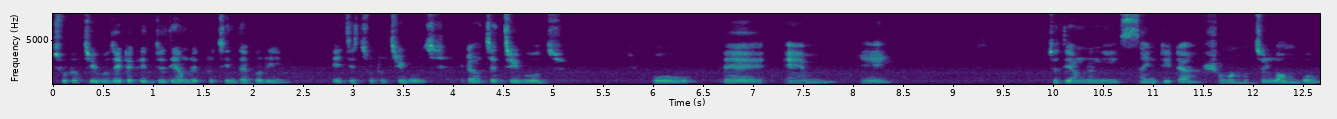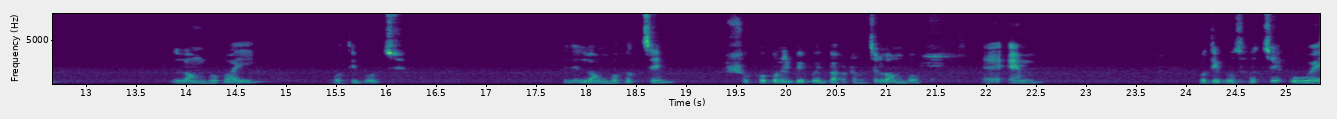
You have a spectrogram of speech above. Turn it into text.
ছোট ত্রিভুজ, এটাকে যদি আমরা একটু চিন্তা করি, এই যে ছোট ত্রিভুজ, এটা হচ্ছে ত্রিভুজ। ও, এ, এম, এ যদি আমরা নিই সাইন টিটা সমান হচ্ছে লম্ব লম্ব বাই অতিভুজ। তাহলে লম্ব হচ্ছে সূক্ষ্মকোণের বিপরীত বাহুটা হচ্ছে লম্ব, এ এম। অতিভুজ হচ্ছে ও এ।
